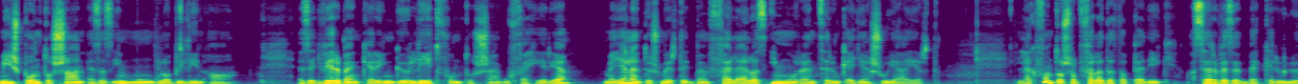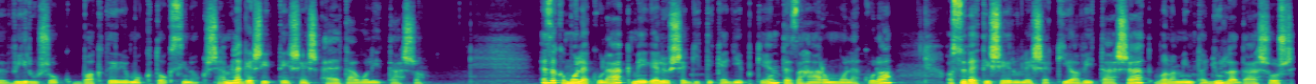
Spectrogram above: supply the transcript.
Mi is pontosan ez az immunglobulin A? Ez egy vérben keringő létfontosságú fehérje, mely jelentős mértékben felel az immunrendszerünk egyensúlyáért. Legfontosabb feladata pedig a szervezetbe kerülő vírusok, baktériumok, toxinok semlegesítése és eltávolítása. Ezek a molekulák még elősegítik egyébként, ez a három molekula, a szöveti sérülések kiavítását, valamint a gyulladásos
